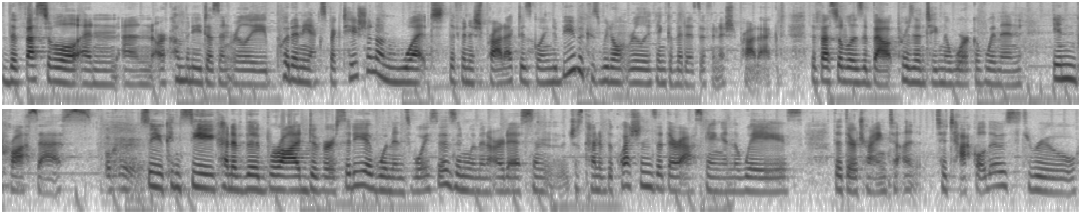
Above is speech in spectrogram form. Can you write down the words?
the festival and, and our company doesn't really put any expectation on what the finished product is going to be because we don't really think of it as a finished product. The festival is about presenting the work of women in process. Okay. So you can see kind of the broad diversity of women's voices and women artists and just kind of the questions that they're asking and the ways that they're trying to, to tackle those through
